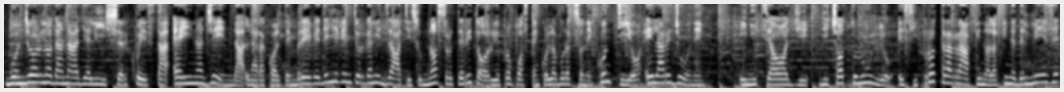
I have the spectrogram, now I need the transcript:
Buongiorno da Nadia Lischer, questa è In Agenda, la raccolta in breve degli eventi organizzati sul nostro territorio proposta in collaborazione con Tio e la Regione. Inizia oggi, 18 luglio, e si protrarrà fino alla fine del mese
